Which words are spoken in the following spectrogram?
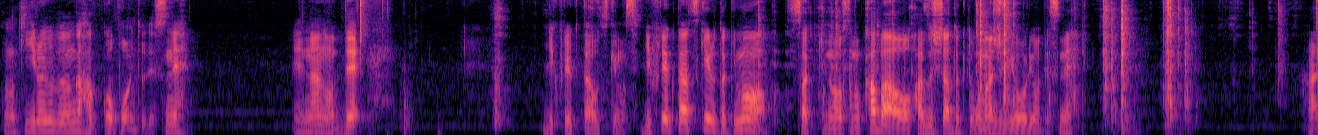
この黄色い部分が発光ポイントですね。えなので、リフレクターをつけます。リフレクターつけるときも、さっきのそのカバーを外したときと同じ要領ですね。はい。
